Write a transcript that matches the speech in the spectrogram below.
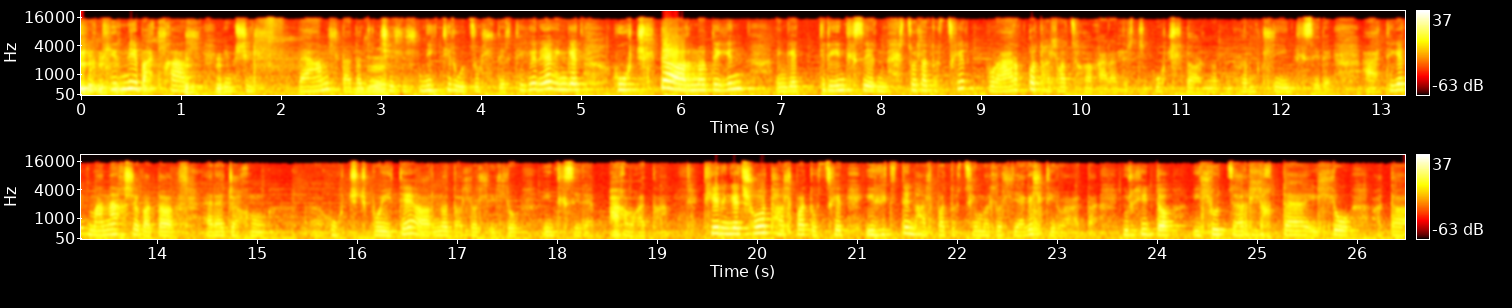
Тэгэхээр тэрний баталгаа юм шиг л байгаа юм л да. Одоо жишээлбэл нэг тэр үзүүлэлтээр. Тэгэхээр яг ингээд хөгжилтэй орнуудыг нь ингээд тэр индексээр нь харьцуулаад үзэхээр бүр аргагүй толгой цохоо гараад ирчих. Хөгжилтэй орнууд нь хуримтлалын индексээрээ. Аа тэгээд манайх шиг одоо арай жоохон хөгжиж буй те орнууд бол илүү индексээрээ бага байгаа даа. Тэгэхээр ингээд шууд холбоод үсгээр иргэдтэй нь холбоод үсэх юм бол яг л тэр байгаа даа. Ерөнхийдөө илүү зоригтой, илүү одоо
